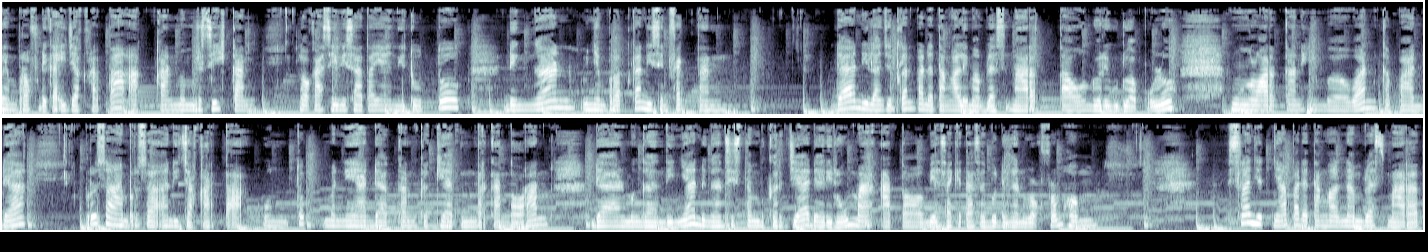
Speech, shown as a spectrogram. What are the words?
Pemprov DKI Jakarta akan membersihkan lokasi wisata yang ditutup dengan menyemprotkan disinfektan dan dilanjutkan pada tanggal 15 Maret tahun 2020 mengeluarkan himbauan kepada perusahaan-perusahaan di Jakarta untuk meniadakan kegiatan perkantoran dan menggantinya dengan sistem bekerja dari rumah atau biasa kita sebut dengan work from home. Selanjutnya pada tanggal 16 Maret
